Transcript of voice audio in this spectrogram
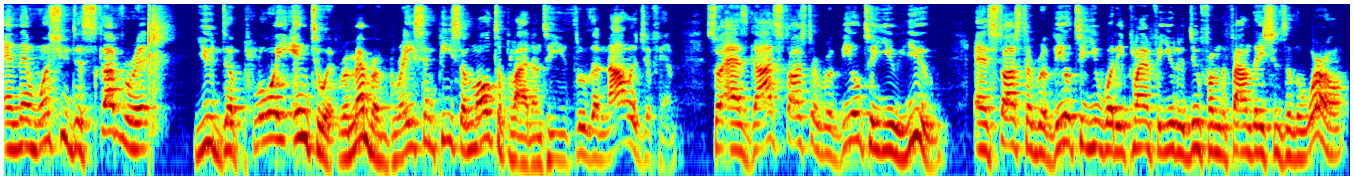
And then once you discover it, you deploy into it. Remember, grace and peace are multiplied unto you through the knowledge of Him. So as God starts to reveal to you, you, and starts to reveal to you what He planned for you to do from the foundations of the world,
